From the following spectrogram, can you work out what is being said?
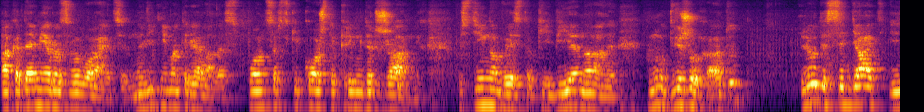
академії розвиваються, новітні матеріали, спонсорські кошти, крім державних, постійно виставки, бієнали, ну, двіжуха. А тут люди сидять і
